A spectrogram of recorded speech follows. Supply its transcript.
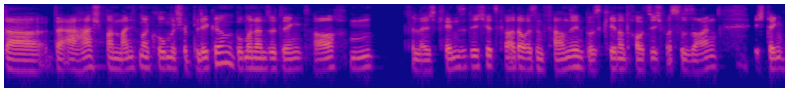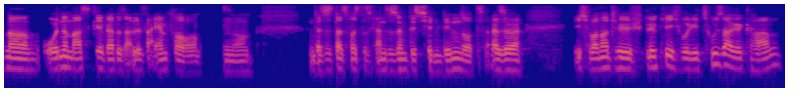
da, da erhascht man manchmal komische Blicke, wo man dann so denkt, ach, hm, vielleicht kennen sie dich jetzt gerade aus dem Fernsehen, bloß keiner traut sich was zu sagen. Ich denke mal, ohne Maske wäre das alles einfacher. Ne? Und das ist das, was das Ganze so ein bisschen mindert. Also ich war natürlich glücklich, wo die Zusage kam.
